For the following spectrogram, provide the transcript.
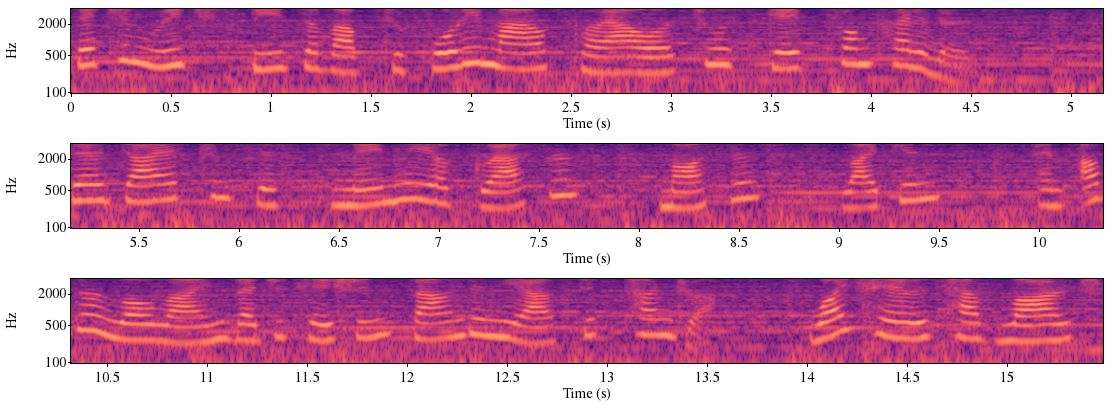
They can reach speeds of up to 40 miles per hour to escape from predators. Their diet consists mainly of grasses, mosses, lichens, and other low-lying vegetation found in the Arctic tundra. White hares have large,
